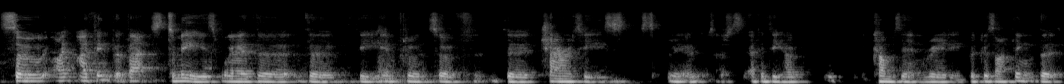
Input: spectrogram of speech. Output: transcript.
So I, I, think that that's to me is where the the the influence of the charities, you know, FND Hope comes in really, because I think that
